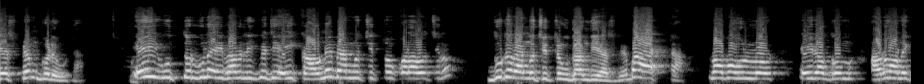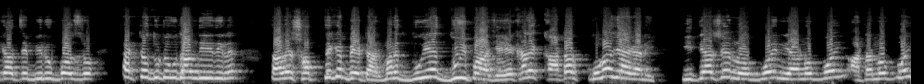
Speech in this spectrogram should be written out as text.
দেশপ্রেম গড়ে ওঠা। এই উত্তরগুলো এইভাবে লিখবে যে এই কারণে ব্যঙ্গচিত্র করা হয়েছিল। দুটো ব্যঙ্গচিত্রের উদাহরণ দিয়ে আসবে, বা একটা, নবহুল্লোড়, এইরকম আরও অনেকে আছে, বিরূপ বজ্র, একটা দুটো উদাহরণ দিয়ে দিলে তাহলে সব থেকে বেটার মানে দুইয়ে দুই পাওয়া যায়। এখানে কাটার কোনো জায়গা নেই। ইতিহাসে নব্বই, নিরানব্বই, আটানব্বই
